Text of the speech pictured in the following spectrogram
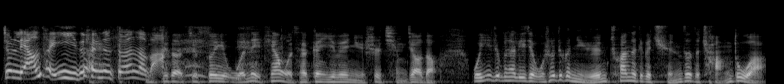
就两腿一蹲就蹲了吧知？道，就所以，我那天我才跟一位女士请教到，我一直不太理解，我说这个女人穿的这个裙子的长度啊，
